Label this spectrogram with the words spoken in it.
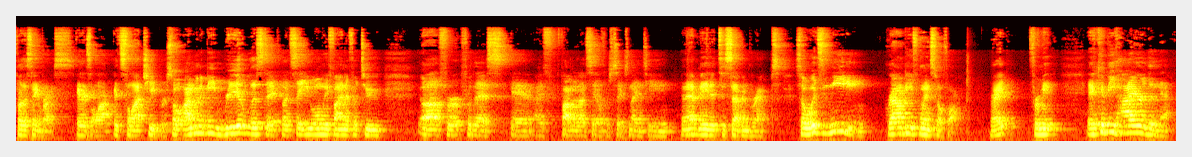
for the same price. It's a lot. It's a lot cheaper. So I'm going to be realistic. Let's say you only find it for two uh, for for this, and I found it on sale for six nineteen, and that made it to seven grams. So it's needing ground beef wins so far, right? For me, it could be higher than that,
